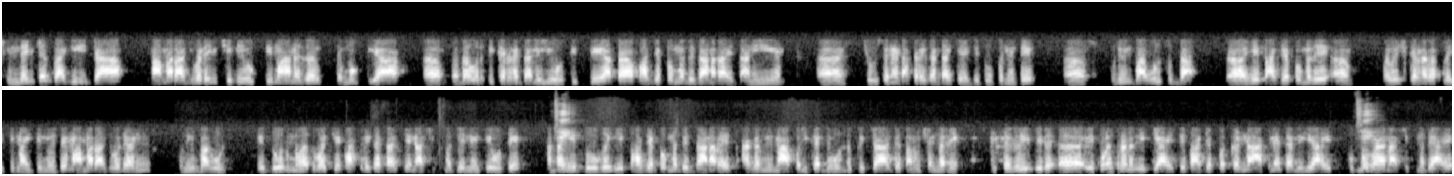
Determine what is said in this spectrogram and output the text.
शिंदेच्याच जागी ज्या मामा राजवाड्यांची नियुक्ती महानगर प्रमुख या पदावरती करण्यात आलेली होती ते आता भाजपमध्ये जाणार आहेत. आणि शिवसेना ठाकरे गटाचे जे उपनेते सुनील बागुल सुद्धा हे भाजपमध्ये प्रवेश करणार असल्याची माहिती मिळते. मामा राजवाडे आणि सुनील बागुल हे दोन महत्त्वाचे ठाकरे गटाचे नाशिकमधले नेते होते. आता. हे दोघंही भाजपमध्ये जाणार आहेत. आगामी महापालिका निवडणुकीच्या ज्या अनुषंगाने ही सगळी जी एकूणच रणनीती आहे ते भाजपकडनं आखण्यात आलेली आहे. कुंभमेळा नाशिकमध्ये आहे.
